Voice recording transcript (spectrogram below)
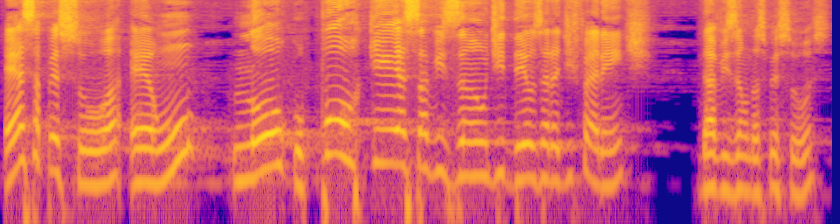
Essa pessoa é um louco. Por que essa visão de Deus era diferente da visão das pessoas?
